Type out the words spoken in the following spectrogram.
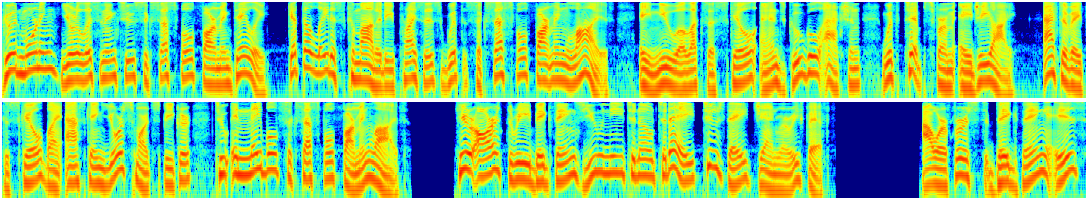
Good morning. You're listening to Successful Farming Daily. Get the latest commodity prices with Successful Farming Live, a new Alexa skill and Google action with tips from AGI. Activate the skill by asking your smart speaker to enable Successful Farming Live. Here are three big things you need to know today, Tuesday, January 5th. Our first big thing is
